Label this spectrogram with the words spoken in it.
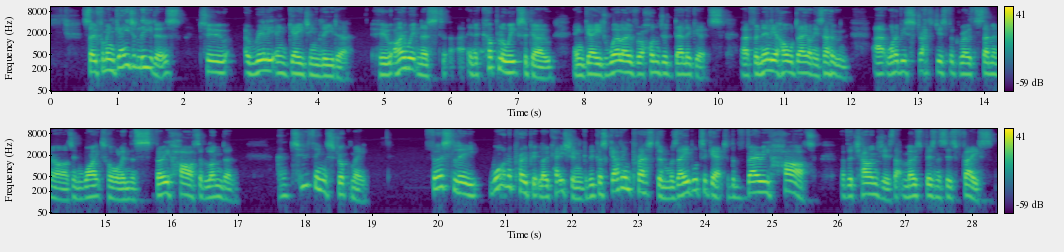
So from engaged leaders to a really engaging leader who I witnessed uh, in a couple of weeks ago engage well over 100 delegates uh, for nearly a whole day on his own at one of his strategies for growth seminars in Whitehall in the very heart of London. And two things struck me. Firstly, what an appropriate location because Gavin Preston was able to get to the very heart of the challenges that most businesses face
